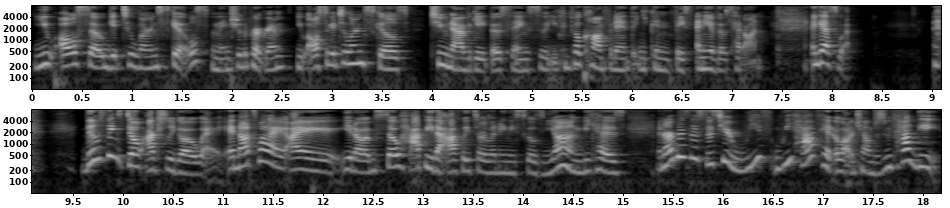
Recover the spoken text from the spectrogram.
you also get to learn skills when they enter the program. You also get to learn skills to navigate those things so that you can feel confident that you can face any of those head on. And guess what? Those things don't actually go away. And that's why I, you know, I'm so happy that athletes are learning these skills young because in our business this year, we've we have hit a lot of challenges. We've had the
